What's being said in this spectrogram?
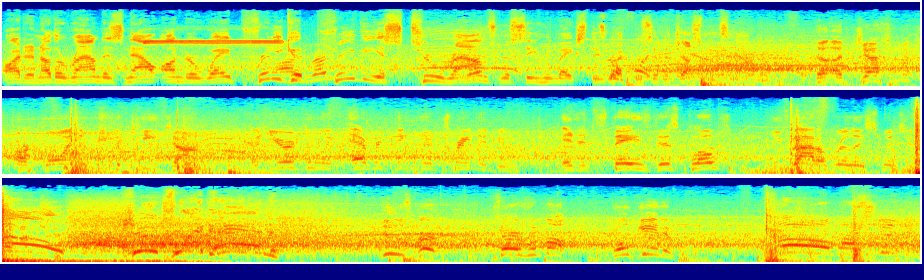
All right, another round is now underway. Pretty good previous two rounds. We'll see who makes the requisite adjustments now. The adjustments are going to be the key, John. You're doing everything you're trained to do and it stays this close, you got to really switch it up. Oh! Huge right hand! Dude's hurt. Serve him up. Go get him. Oh, my goodness.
